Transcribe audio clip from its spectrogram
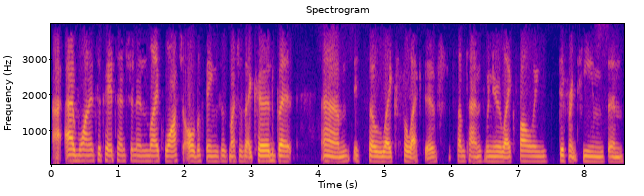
I, I wanted to pay attention and like watch all the things as much as I could, but um, it's so like selective sometimes when you're like following different teams and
